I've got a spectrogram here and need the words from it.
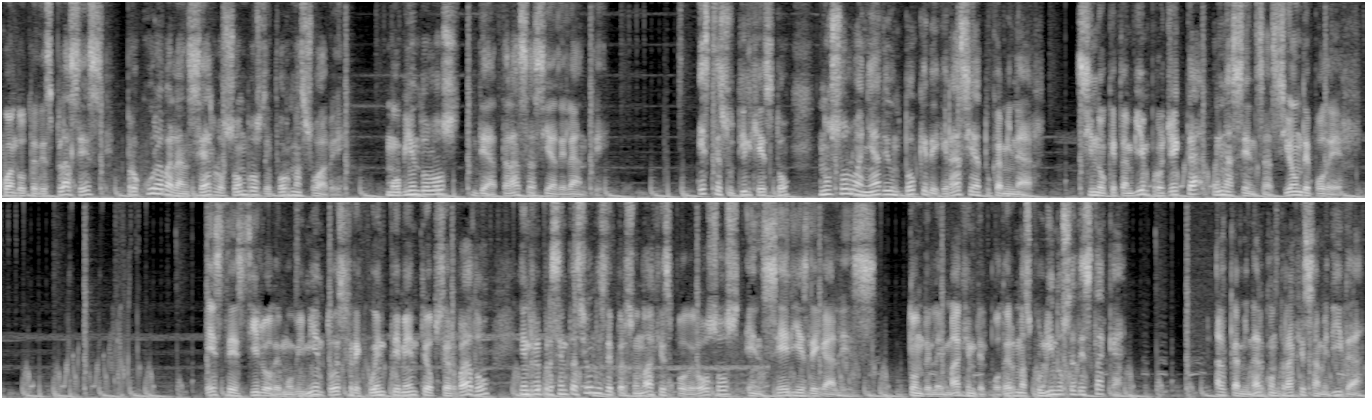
Cuando te desplaces, procura balancear los hombros de forma suave, moviéndolos de atrás hacia adelante. Este sutil gesto no solo añade un toque de gracia a tu caminar, sino que también proyecta una sensación de poder. Este estilo de movimiento es frecuentemente observado en representaciones de personajes poderosos en series legales, donde la imagen del poder masculino se destaca. Al caminar con trajes a medida,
